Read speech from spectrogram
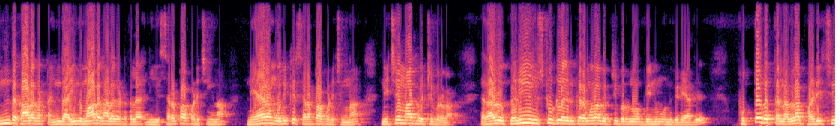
இந்த காலகட்டம் இந்த ஐந்து மாத காலகட்டத்துல நீங்க சிறப்பா படிச்சீங்கன்னா நேரம் ஒதுக்கி சிறப்பா படிச்சீங்கன்னா நிச்சயமாக வெற்றி பெறலாம். அதாவது பெரிய இன்ஸ்டியூட்ல இருக்கிறவங்க தான் வெற்றி பெறணும் அப்படின்னு ஒன்று கிடையாது. புத்தகத்தை நல்லா படிச்சு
